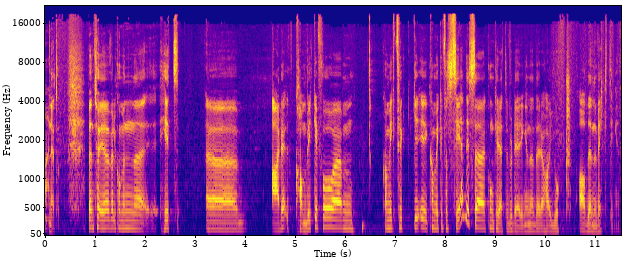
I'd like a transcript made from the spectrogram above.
Nettopp. Bent Høie, velkommen eh, hit. Uh, det, kan, vi ikke få, um, kan, vi, kan vi ikke få se disse konkrete vurderingene dere har gjort av denne vektingen?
